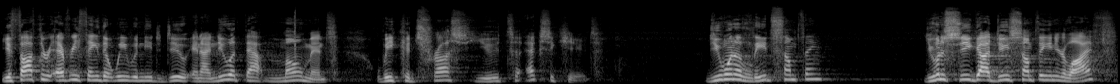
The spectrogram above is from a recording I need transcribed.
you thought through everything that we would need to do. And I knew at that moment we could trust you to execute. Do you want to lead something? Do you want to see God do something in your life?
